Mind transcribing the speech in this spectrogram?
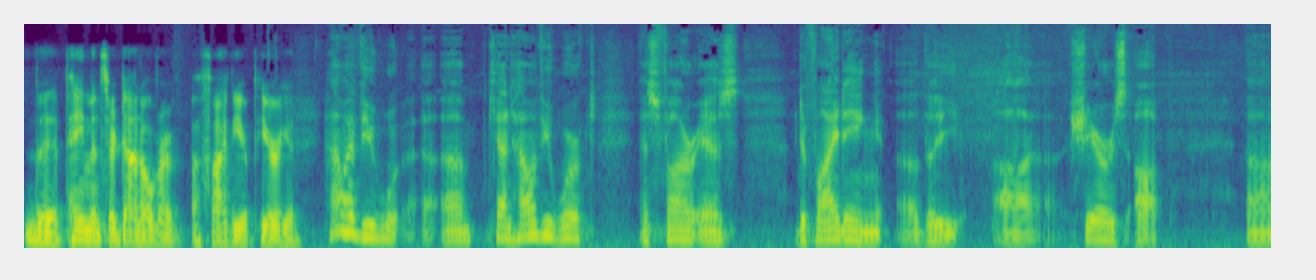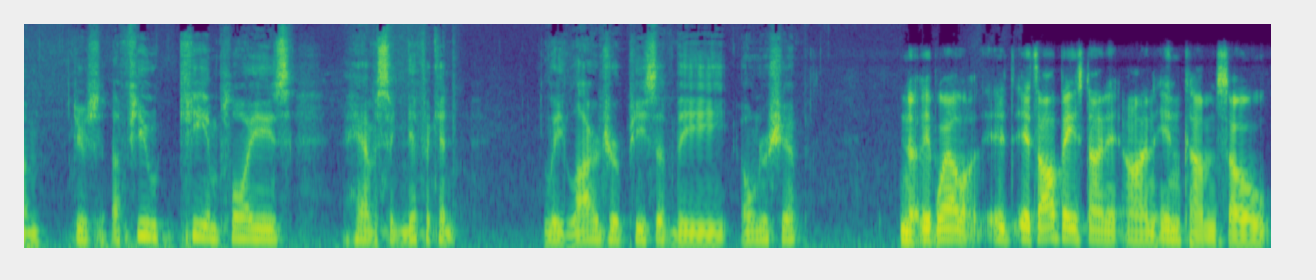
the payments are done over a five-year period. How have you, uh, um, Ken? How have you worked as far as dividing uh, the uh, shares up um, do a few key employees have a significantly larger piece of the ownership? No, it, well, it, it's all based on on income, so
